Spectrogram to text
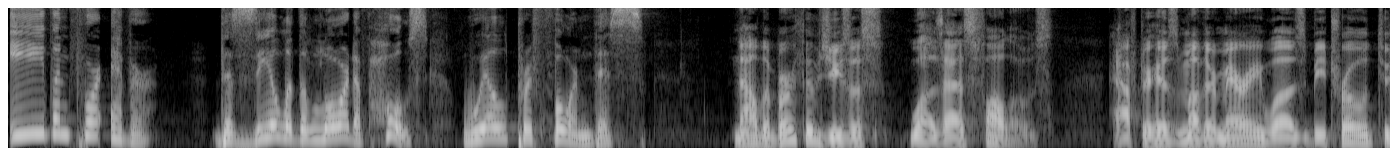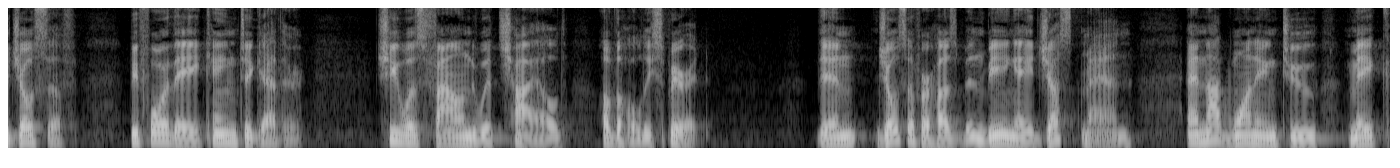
even forever, the zeal of the Lord of hosts will perform this. Now, the birth of Jesus was as follows. After his mother Mary was betrothed to Joseph, before they came together, she was found with child of the Holy Spirit. Then Joseph, her husband, being a just man, and not wanting to make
